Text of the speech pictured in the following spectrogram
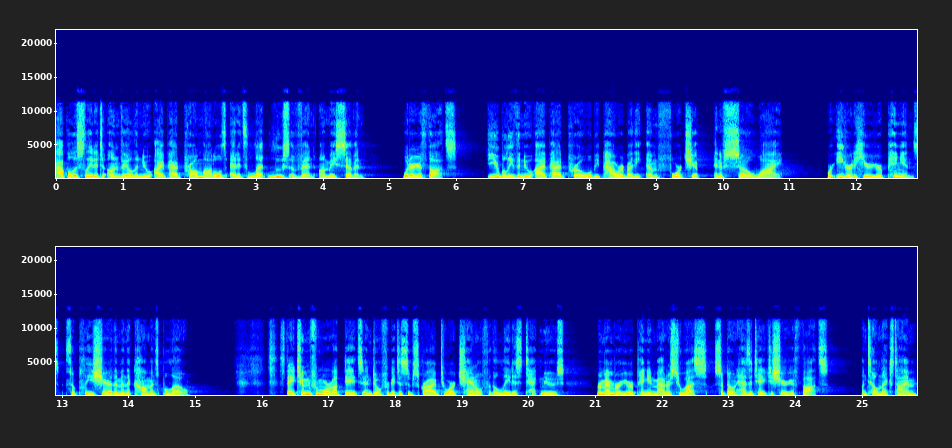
Apple is slated to unveil the new iPad Pro models at its Let Loose event on May 7. What are your thoughts? Do you believe the new iPad Pro will be powered by the M4 chip? And if so, why? We're eager to hear your opinions, so please share them in the comments below. Stay tuned for more updates and don't forget to subscribe to our channel for the latest tech news. Remember, your opinion matters to us, so don't hesitate to share your thoughts. Until next time,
